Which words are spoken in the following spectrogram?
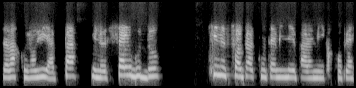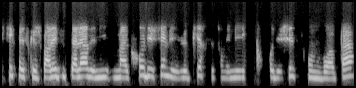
savoir qu'aujourd'hui, il n'y a pas une seule goutte d'eau qui ne soit pas contaminée par le microplastique, parce que je parlais tout à l'heure des macro-déchets, mais le pire, ce sont les micro-déchets, ce qu'on ne voit pas.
